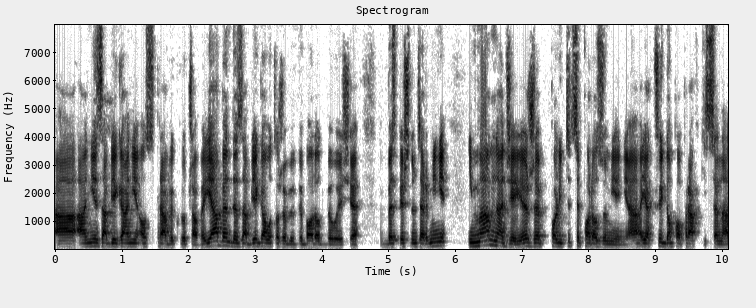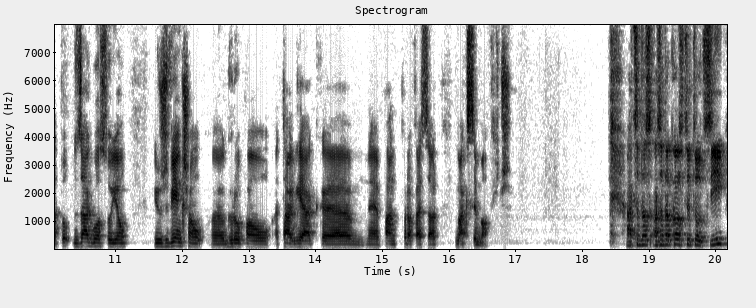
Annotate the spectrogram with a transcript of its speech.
a, a nie zabieganie o sprawy kluczowe. Ja będę zabiegał o to, żeby wybory odbyły się w bezpiecznym terminie i mam nadzieję, że politycy porozumienia, jak przyjdą poprawki Senatu, zagłosują już większą e, grupą, tak jak e, pan profesor Maksymowicz. A co do, a co do konstytucji,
